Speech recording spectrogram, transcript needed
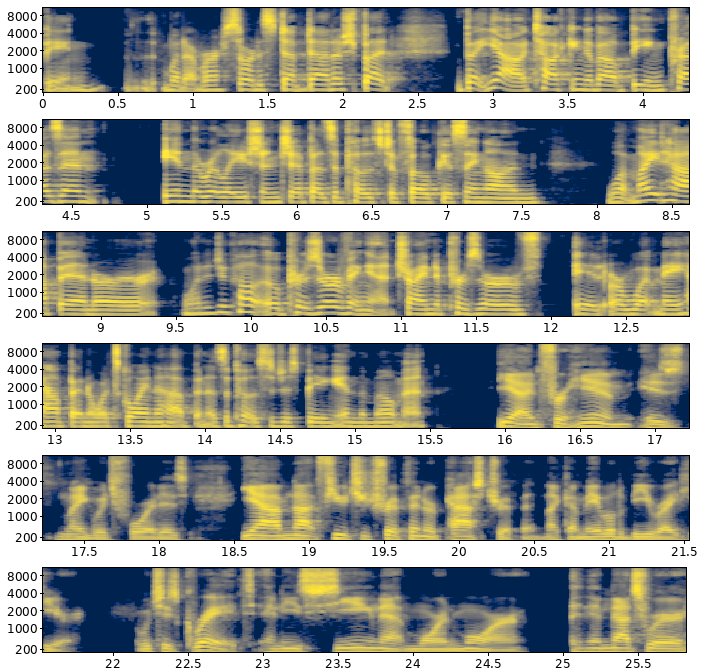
being whatever sort of stepdaddish. But, but yeah, talking about being present in the relationship as opposed to focusing on what might happen or what did you call it? Oh, preserving it, trying to preserve it or what may happen or what's going to happen as opposed to just being in the moment. Yeah. And for him, his language for it is, yeah, I'm not future tripping or past tripping. Like I'm able to be right here, which is great. And he's seeing that more and more. And then that's where,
